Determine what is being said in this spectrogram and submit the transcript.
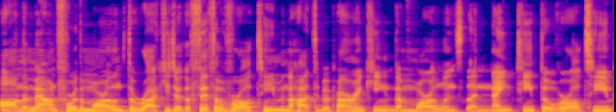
on the mound for the Marlins. The Rockies are the fifth overall team in the Hot Tip Power Ranking. The Marlins, the 19th overall team.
